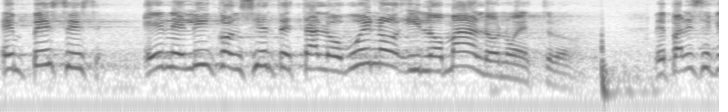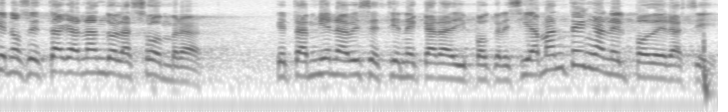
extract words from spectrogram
En peces en el inconsciente está lo bueno y lo malo nuestro. Me parece que nos está ganando la sombra, que también a veces tiene cara de hipocresía. Mantengan el poder así,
